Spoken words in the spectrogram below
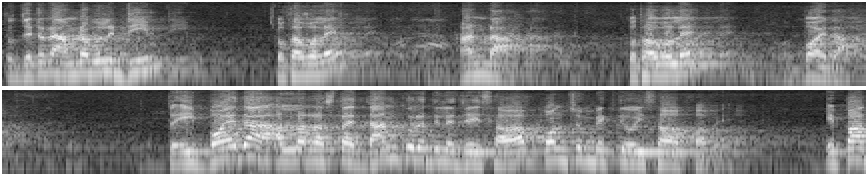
তো যেটাতে আমরা বলি ডিম কথা বলে আন্ডা। কোথাও বলে? বয়দা। তো এই বয়দা আল্লাহর রাস্তায় দান করে দিলে যেই সওয়াব পঞ্চম ব্যক্তি ওই সওয়াব পাবে। এই পাঁচ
